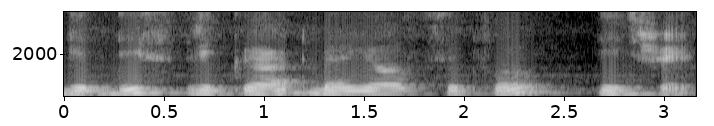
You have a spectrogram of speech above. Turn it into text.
get this required barrier offset for each trade.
